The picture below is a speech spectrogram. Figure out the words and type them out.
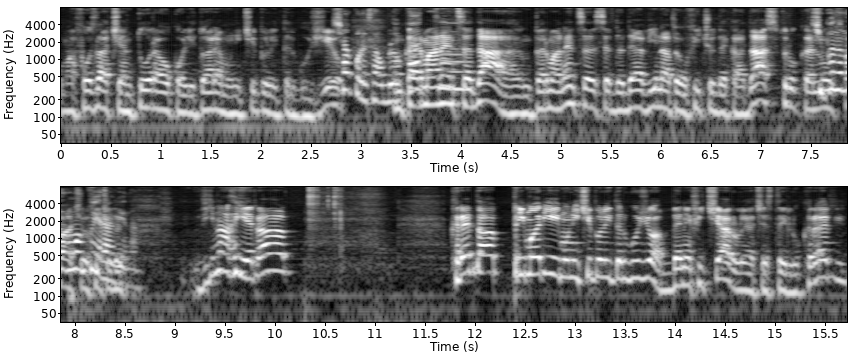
cum a fost la centura ocolitoare a municipiului Târgu Jiu. Și acolo s-au blocat... În permanență, uh, da, în permanență se dădea vina pe oficiul de cadastru, că și nu până face la urmă oficiul era de... vina? Vina era cred, a primăriei municipiului Târgu Jiu, a beneficiarului acestei lucrări,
